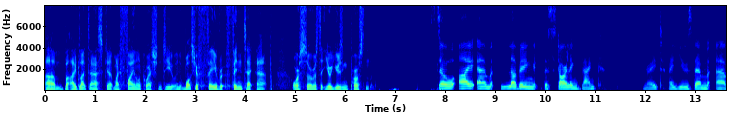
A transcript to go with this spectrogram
um, but I'd like to ask uh, my final question to you. What's your favorite fintech app or service that you're using personally? So I am loving the Starling Bank. Right, I use them uh,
